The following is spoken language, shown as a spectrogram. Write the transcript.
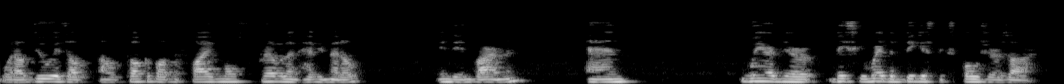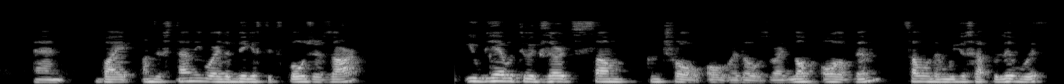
what I'll do is I'll, I'll talk about the five most prevalent heavy metals in the environment and where they're basically where the biggest exposures are. And by understanding where the biggest exposures are, you'll be able to exert some control over those, right? Not all of them. Some of them we just have to live with,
